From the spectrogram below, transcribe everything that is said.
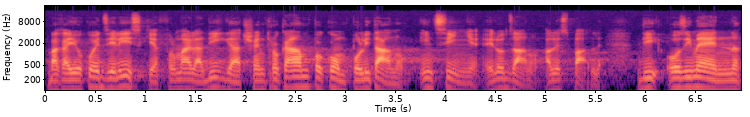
Bakayoko e Zielischi a formare la diga a centrocampo con Politano, Insigne e Lozano alle spalle di Osimen,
